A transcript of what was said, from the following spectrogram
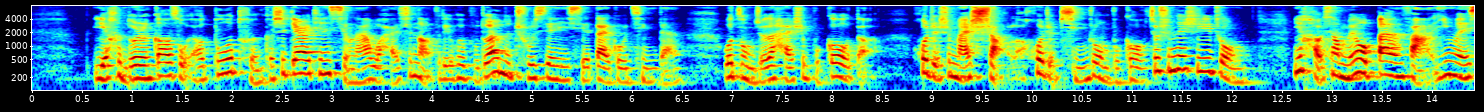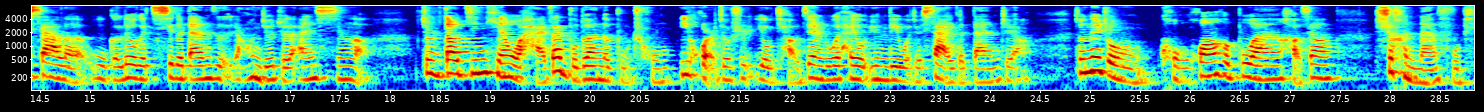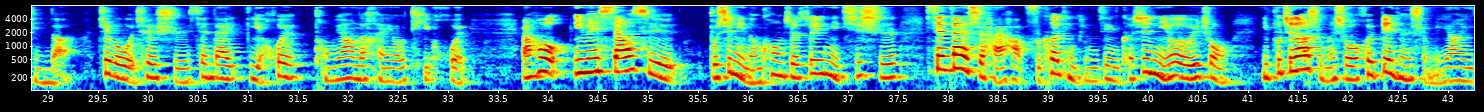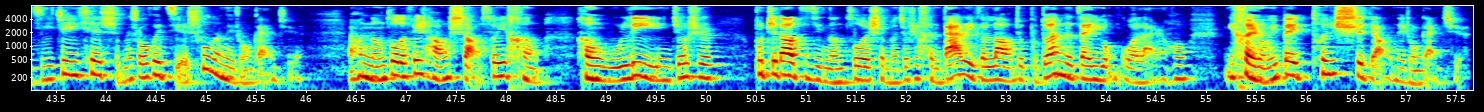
也很多人告诉我要多囤，可是第二天醒来，我还是脑子里会不断的出现一些代购清单，我总觉得还是不够的，或者是买少了，或者品种不够，就是那是一种你好像没有办法，因为下了五个、六个、七个单子，然后你就觉得安心了，就是到今天我还在不断的补充，一会儿就是有条件，如果它有运力，我就下一个单，这样就那种恐慌和不安，好像是很难抚平的。这个我确实现在也会同样的很有体会，然后因为消息不是你能控制，所以你其实现在是还好，此刻挺平静。可是你又有一种你不知道什么时候会变成什么样，以及这一切什么时候会结束的那种感觉。然后你能做的非常少，所以很很无力。你就是不知道自己能做什么，就是很大的一个浪就不断的在涌过来，然后你很容易被吞噬掉那种感觉。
